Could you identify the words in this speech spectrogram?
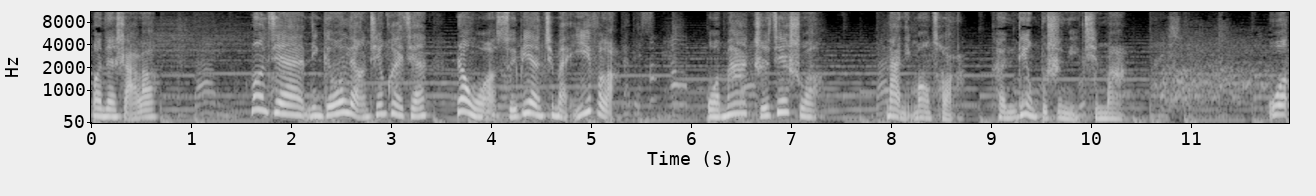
梦见啥了？梦见你给我两千块钱，让我随便去买衣服了。”我妈直接说：“那你梦错了，肯定不是你亲妈。”我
